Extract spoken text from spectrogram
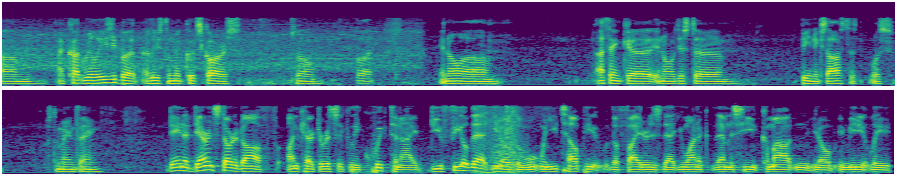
Um, I cut real easy, but at least I make good scars. So, but, you know, um, I think, uh, you know, just uh, being exhausted was, was the main thing. Dana, Darren started off uncharacteristically quick tonight. Do you feel that you know the, when you tell people, the fighters that you want to, them to see come out and you know immediately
